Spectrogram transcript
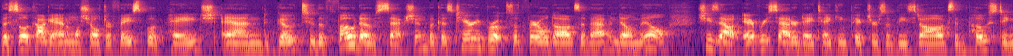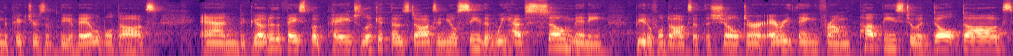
the Sylacauga Animal Shelter Facebook page and go to the photos section because Terry Brooks with Feral Dogs of Avondale Mill, she's out every Saturday taking pictures of these dogs and posting the pictures of the available dogs. And go to the Facebook page, look at those dogs, and you'll see that we have so many beautiful dogs at the shelter. Everything from puppies to adult dogs,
